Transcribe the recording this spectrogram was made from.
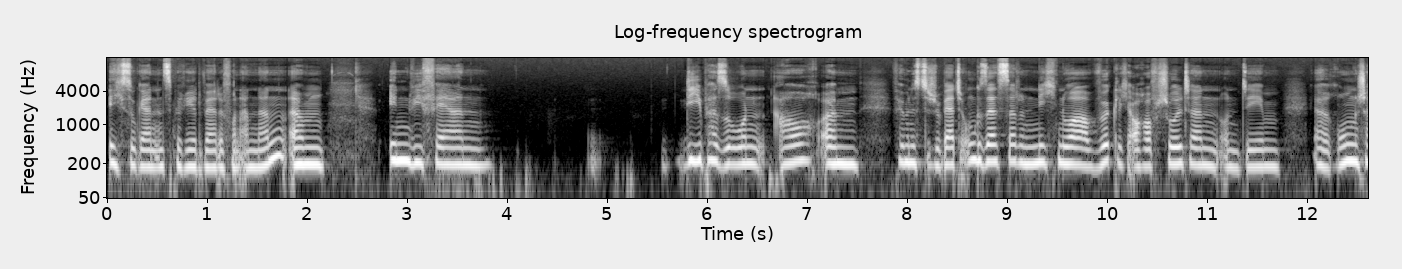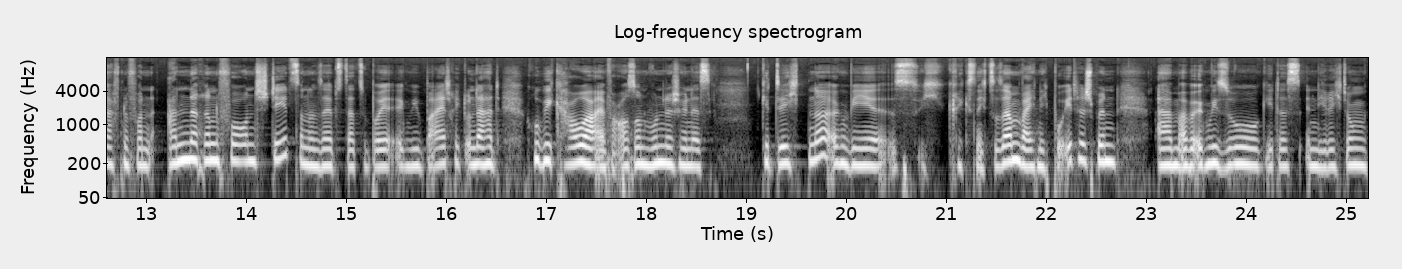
ich so gern inspiriert werde von anderen. Ähm, inwiefern die Person auch ähm, feministische Werte umgesetzt hat und nicht nur wirklich auch auf Schultern und dem Errungenschaften von anderen vor uns steht, sondern selbst dazu irgendwie beiträgt. Und da hat Ruby Kauer einfach auch so ein wunderschönes Gedicht, ne? Irgendwie, ist, ich krieg's nicht zusammen, weil ich nicht poetisch bin, ähm, aber irgendwie so geht das in die Richtung,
